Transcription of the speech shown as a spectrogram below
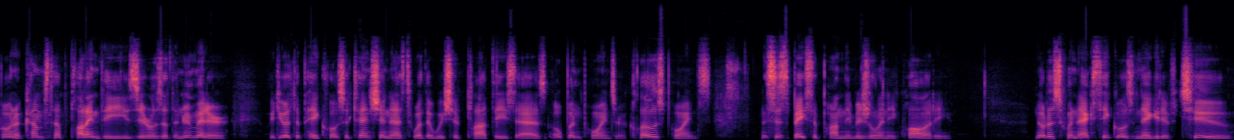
but when it comes to plotting the zeros of the numerator, we do have to pay close attention as to whether we should plot these as open points or closed points. This is based upon the original inequality. Notice when x equals negative 2,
